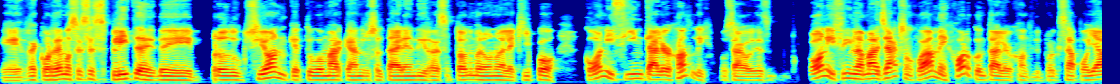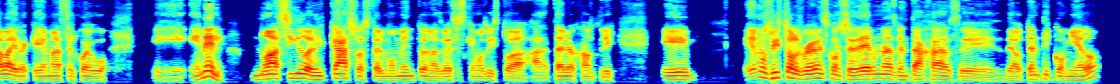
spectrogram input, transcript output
eh, recordemos ese split de, producción que tuvo Mark Andrews, el tight y receptor número uno del equipo, con y sin Tyler Huntley. O sea, con y sin Lamar Jackson, jugaba mejor con Tyler Huntley porque se apoyaba y requería más el juego en él. No ha sido el caso hasta el momento en las veces que hemos visto a, Tyler Huntley. Hemos visto a los Ravens conceder unas ventajas de, auténtico miedo,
